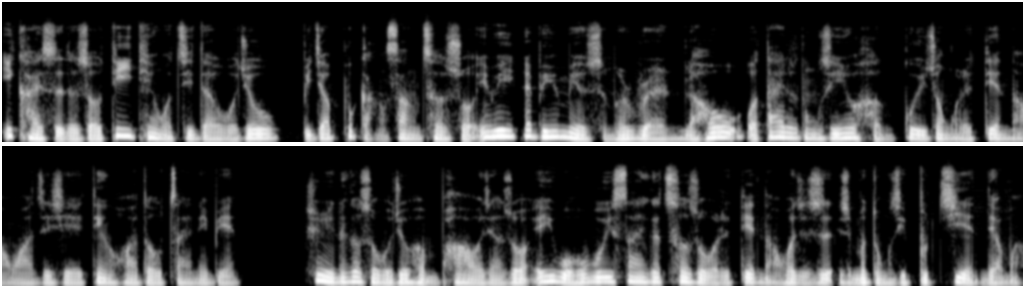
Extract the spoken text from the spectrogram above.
一开始的时候，第一天我记得我就比较不敢上厕所，因为那边又没有什么人，然后我带的东西又很贵重，我的电脑啊这些电话都在那边，所以那个时候我就很怕，我想说，诶，我会不会上一个厕所，我的电脑或者是什么东西不见掉嘛？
